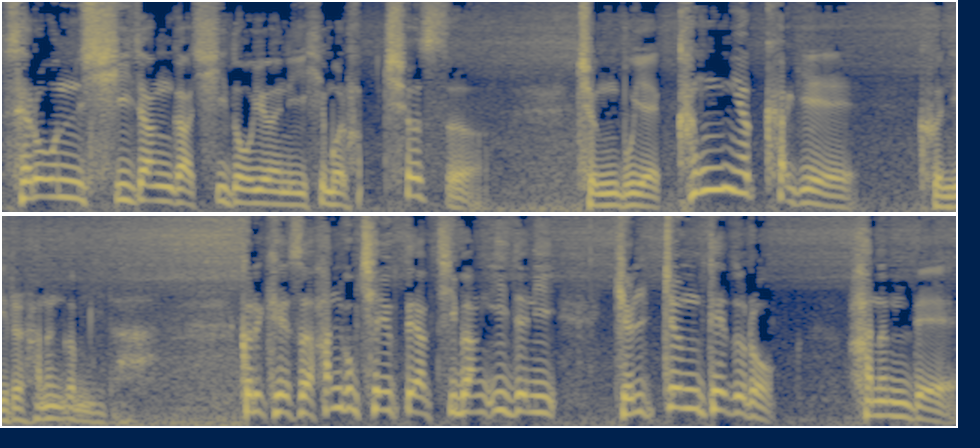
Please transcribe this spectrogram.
새로운 시장과 시도의원이 힘을 합쳐서 정부에 강력하게 건의를 하는 겁니다. 그렇게 해서 한국체육대학 지방 이전이 결정되도록 하는데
